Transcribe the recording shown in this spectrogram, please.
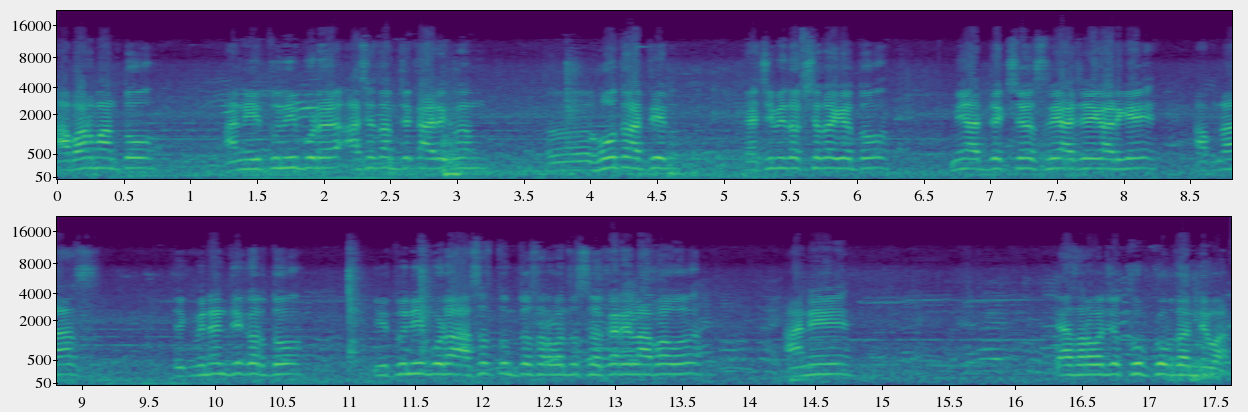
आभार मानतो आणि इथूनही पुढे असेच आमचे कार्यक्रम होत राहतील याची मी दक्षता घेतो. मी अध्यक्ष श्री अजय गाडगे आपणास एक विनंती करतो इथूनही पुढं असंच तुमचं सर्वांचं सहकार्य लाभावं. आणि त्या सर्वांचे खूप खूप धन्यवाद.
